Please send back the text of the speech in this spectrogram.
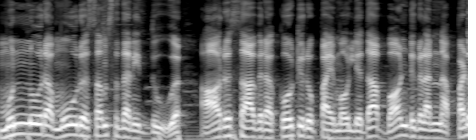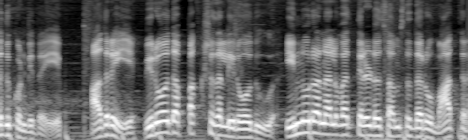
ಮುನ್ನೂರ ಮೂರು ಸಂಸದರಿದ್ದು ಆರು ಸಾವಿರ ಕೋಟಿ ರೂಪಾಯಿ ಮೌಲ್ಯದ ಬಾಂಡ್ಗಳನ್ನು ಪಡೆದುಕೊಂಡಿದೆ. ಆದರೆ ವಿರೋಧ ಪಕ್ಷದಲ್ಲಿರೋದು ಇನ್ನೂರ ನಲವತ್ತೆರಡು ಸಂಸದರು ಮಾತ್ರ.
